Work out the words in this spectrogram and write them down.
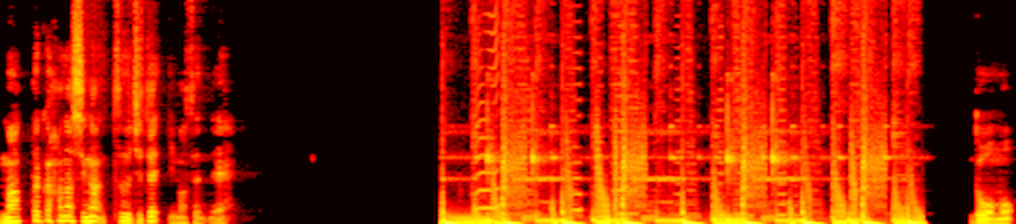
全く話が通じていませんね。どうも、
